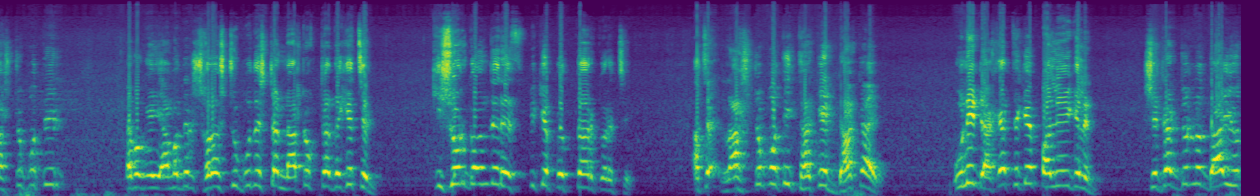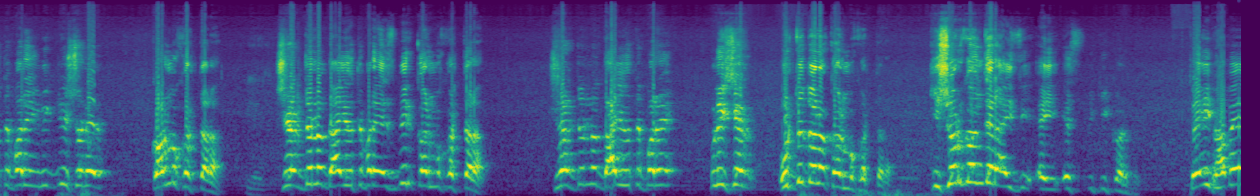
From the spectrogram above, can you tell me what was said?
রাষ্ট্রপতির এবং এই আমাদের স্বরাষ্ট্র উপদেষ্টার নাটকটা দেখেছেন? কিশোরগঞ্জের এসপিকে প্রত্যাহার করেছে। আচ্ছা রাষ্ট্রপতি থাকে ঢাকায়। উনি ঢাকা থেকে পালিয়ে গেলেন। সেটার জন্য দায়ী হতে পারে ইমিগ্রেশনের কর্মকর্তারা। সেটার জন্য দায়ী হতে পারে এসবির কর্মকর্তারা। সেটার জন্য দায়ী হতে পারে পুলিশের ঊর্ধ্বতন কর্মকর্তারা। কিশোরগঞ্জের আইজি এই এসপি কি করবে? তো এইভাবে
